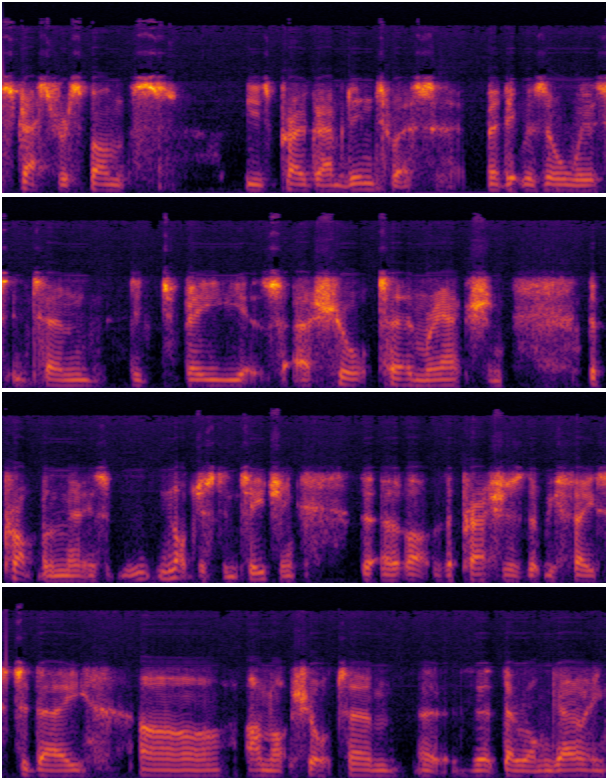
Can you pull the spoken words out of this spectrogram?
stress response is programmed into us, but it was always intended to be a short-term reaction. The problem is not just in teaching; that a lot of the pressures that we face today are are not short-term; uh, that they're ongoing,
